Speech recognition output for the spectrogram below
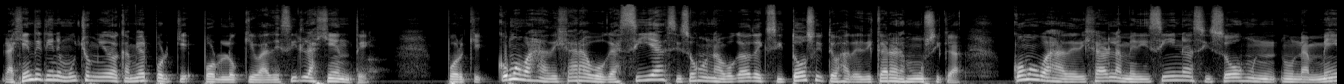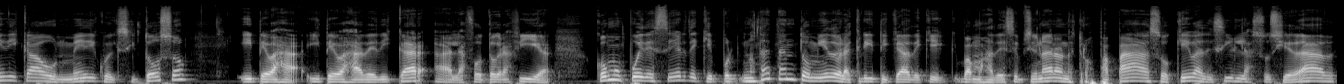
La gente tiene mucho miedo a cambiar porque, por lo que va a decir la gente. Porque ¿cómo vas a dejar abogacía si sos un abogado exitoso y te vas a dedicar a la música? ¿Cómo vas a dedicar la medicina si sos una médica o un médico exitoso y te, vas a, y te vas a dedicar a la fotografía? ¿Cómo puede ser de que nos da tanto miedo la crítica de que vamos a decepcionar a nuestros papás o qué va a decir la sociedad?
